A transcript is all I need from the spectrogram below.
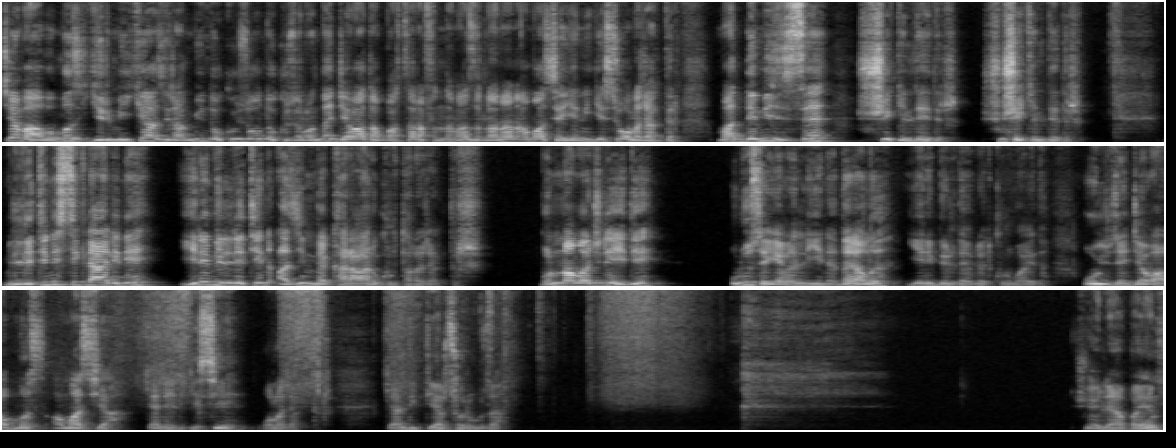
cevabımız 22 Haziran 1919 yılında Cevat Abbas tarafından hazırlanan Amasya yenilgesi olacaktır. Maddemiz ise şu şekildedir. Şu şekildedir. Milletin istiklalini yine milletin azim ve kararı kurtaracaktır. Bunun amacı neydi? Ulus egemenliğine dayalı yeni bir devlet kurmaydı. O yüzden cevabımız Amasya genelgesi olacaktır. Geldik diğer sorumuza. Şöyle yapayım.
